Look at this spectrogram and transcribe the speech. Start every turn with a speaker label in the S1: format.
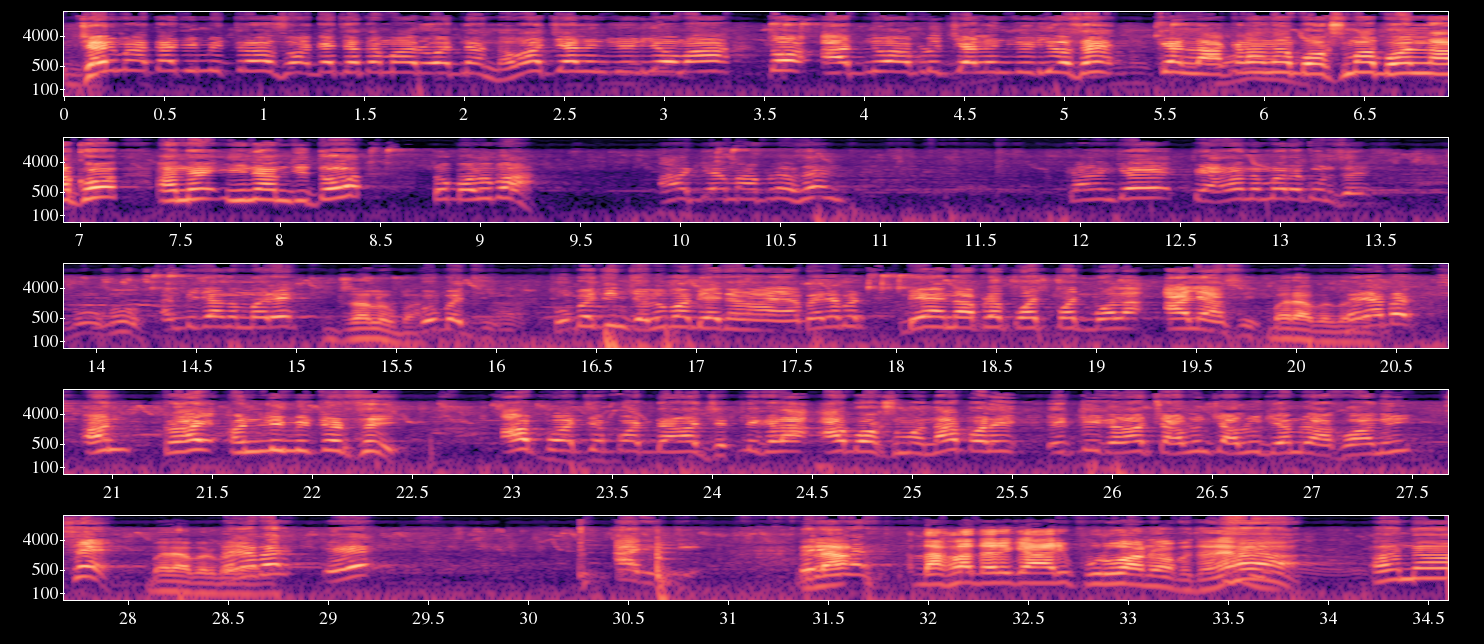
S1: જય માતાજી મિત્રો સ્વાગત છે તમારું આજના નવા ચેલેન્જ વિડીયોમાં. તો આજનો આપણું ચેલેન્જ વીડિયો છે કે લાકડાના બોક્સમાં બોલ નાખો અને ઇનામ જીતો. તો બળુબા આ ગેમ આપણે છે ને કારણ કે પહેલા નંબરે કોણ છે? અને બીજા નંબરે?
S2: જલુબા
S1: ભૂપતજી. ભૂપતજી જલુબા બે જણા આયા બરાબર? બે અને આપણે પોચ પોચ બોલ આલ્યા છે.
S2: બરાબર બરાબર.
S1: અન ટ્રાય અનલિમિટેડ થઈ આ પાંચે પાંચ દાણા જેટલી ઘડા આ બોક્સમાં ના પડી એટલી ઘડા ચાલુ ચાલુ ગેમ રાખવાની છે.
S2: બરાબર બરાબર.
S1: બરાબર? એ આ રીતે.
S2: દાખલા તરીકે આ પૂરવાનું આ બધું હા.
S1: અને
